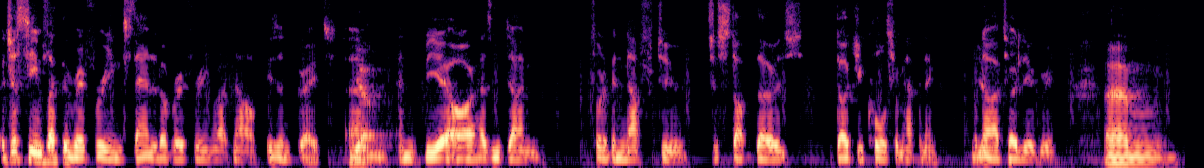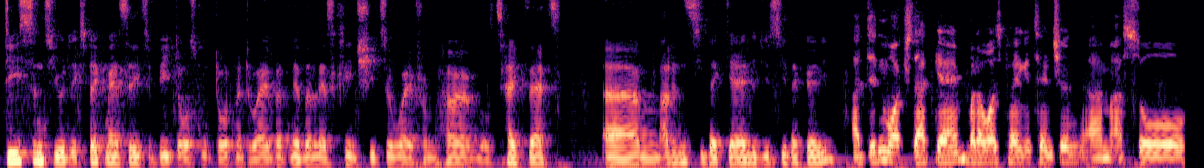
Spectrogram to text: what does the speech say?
it just seems like the refereeing, the standard of refereeing right now, isn't great. Um, Yeah. And VAR hasn't done sort of enough to to stop those dodgy calls from happening. But no, I totally agree. Um, decent. You would expect Man City to beat Dortmund, Dortmund away, but nevertheless, clean sheets away from home. We'll take that. Um, I didn't see that game. Did you see that, Cody? I didn't watch that game, but I was paying attention. Um, I saw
